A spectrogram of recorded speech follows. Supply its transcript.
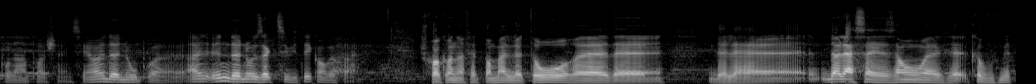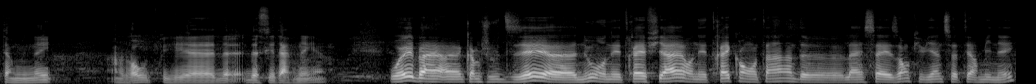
pour l'an prochain. C'est une de nos activités qu'on veut faire. Je crois qu'on a fait pas mal le tour euh, de, la, saison euh, que vous venez de terminer, entre autres, puis euh, de, ce qui est à venir. Oui, bien, comme je vous disais, nous, on est très fiers, on est très contents de la saison qui vient de se terminer.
